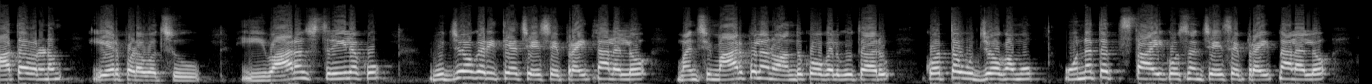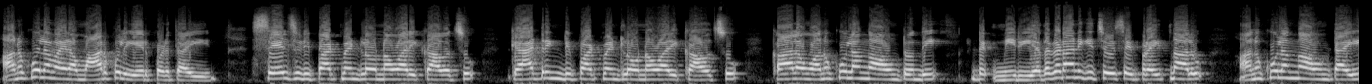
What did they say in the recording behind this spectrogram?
వాతావరణం ఏర్పడవచ్చు. ఈ వారం స్త్రీలకు ఉద్యోగరీత్యా చేసే ప్రయత్నాలలో మంచి మార్పులను అందుకోగలుగుతారు. కొత్త ఉద్యోగము ఉన్నత స్థాయి కోసం చేసే ప్రయత్నాలలో అనుకూలమైన మార్పులు ఏర్పడతాయి. సేల్స్ డిపార్ట్మెంట్లో ఉన్న వారికి కావచ్చు క్యాటరింగ్ డిపార్ట్మెంట్లో ఉన్న వారికి కావచ్చు కాలం అనుకూలంగా ఉంటుంది. అంటే మీరు ఎదగడానికి చేసే ప్రయత్నాలు అనుకూలంగా ఉంటాయి.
